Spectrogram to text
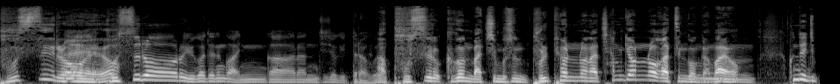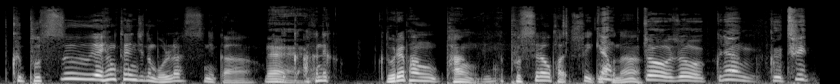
부스러예요. 네, 부스러로 읽어야 되는 거 아닌가라는 지적이 있더라고요. 아 부스러 그건 마치 무슨 불편러나 참견러 같은 건가 봐요. 음, 근데 이제 그 부스의 형태인지는 몰랐으니까. 네. 아 근데 그 노래방 방 부스라고 볼 수 있겠구나. 그냥 저저 그냥 그 트릿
